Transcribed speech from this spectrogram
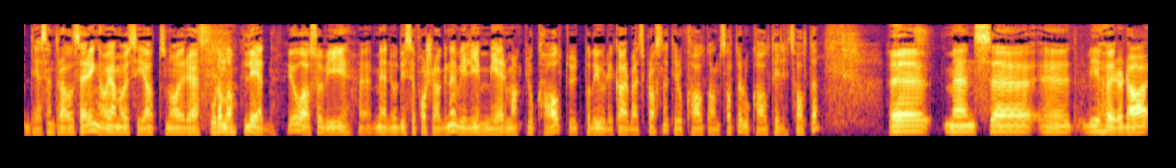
desentralisering. Og jeg må jo si at når eh, Hvordan da? Led, jo, altså Vi eh, mener jo disse forslagene vil gi mer makt lokalt ut på de ulike arbeidsplassene til lokalt ansatte, lokalt tillitsvalgte. Uh, mens uh, uh, vi hører da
